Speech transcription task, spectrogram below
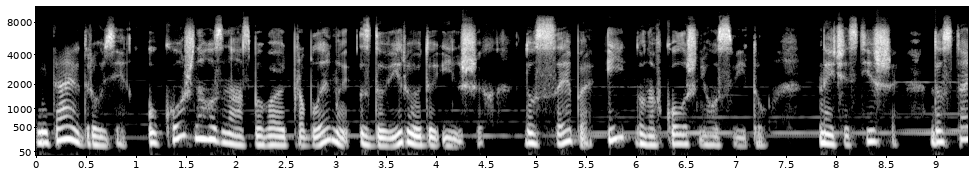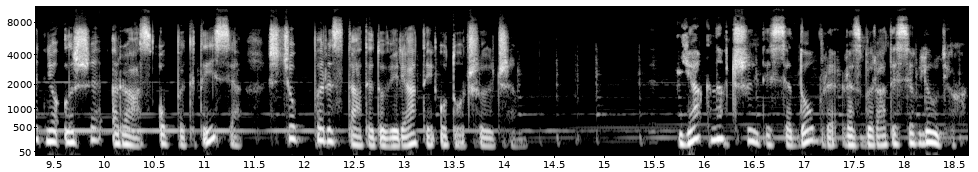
Вітаю, друзі! У кожного з нас бувають проблеми з довірою до інших, до себе і до навколишнього світу. Найчастіше достатньо лише раз обпектися, щоб перестати довіряти оточуючим. Як навчитися добре розбиратися в людях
